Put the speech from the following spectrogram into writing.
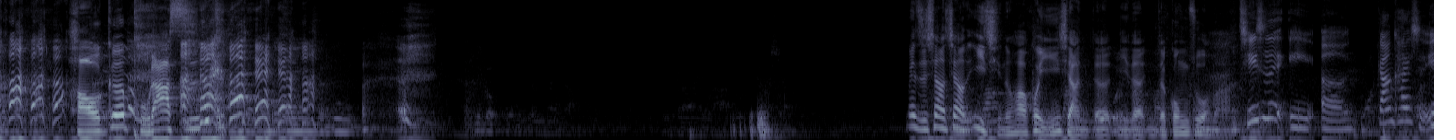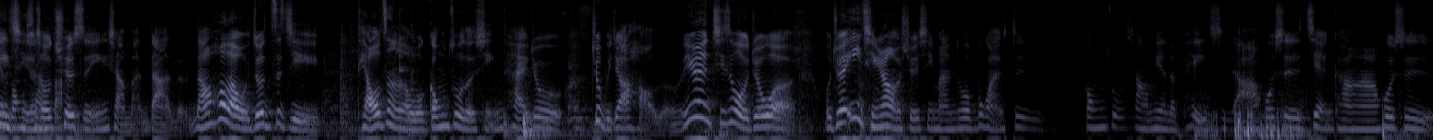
好歌普拉斯。妹子，像这样的疫情的话，会影响你的、你的、你的工作吗？其实以呃刚开始疫情的时候，确实影响蛮大的。然后后来我就自己。调整了我工作的形态，就就比较好了。因为其实我觉得我，我觉得疫情让我学习蛮多，不管是工作上面的配置啊，或是健康啊，或是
